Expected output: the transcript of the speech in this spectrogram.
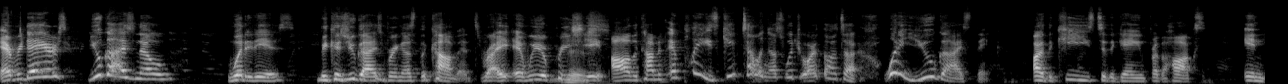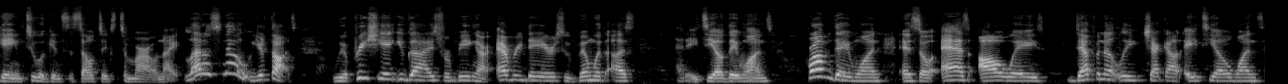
everydayers, you guys know what it is because you guys bring us the comments, right? And we appreciate Yes. all the comments. And please keep telling us what your thoughts are. What do you guys think are the keys to the game for the Hawks in game two against the Celtics tomorrow night? Let us know your thoughts. We appreciate you guys for being our everydayers who've been with us at ATL Day Ones from day one. And so, as always, definitely check out ATL Ones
